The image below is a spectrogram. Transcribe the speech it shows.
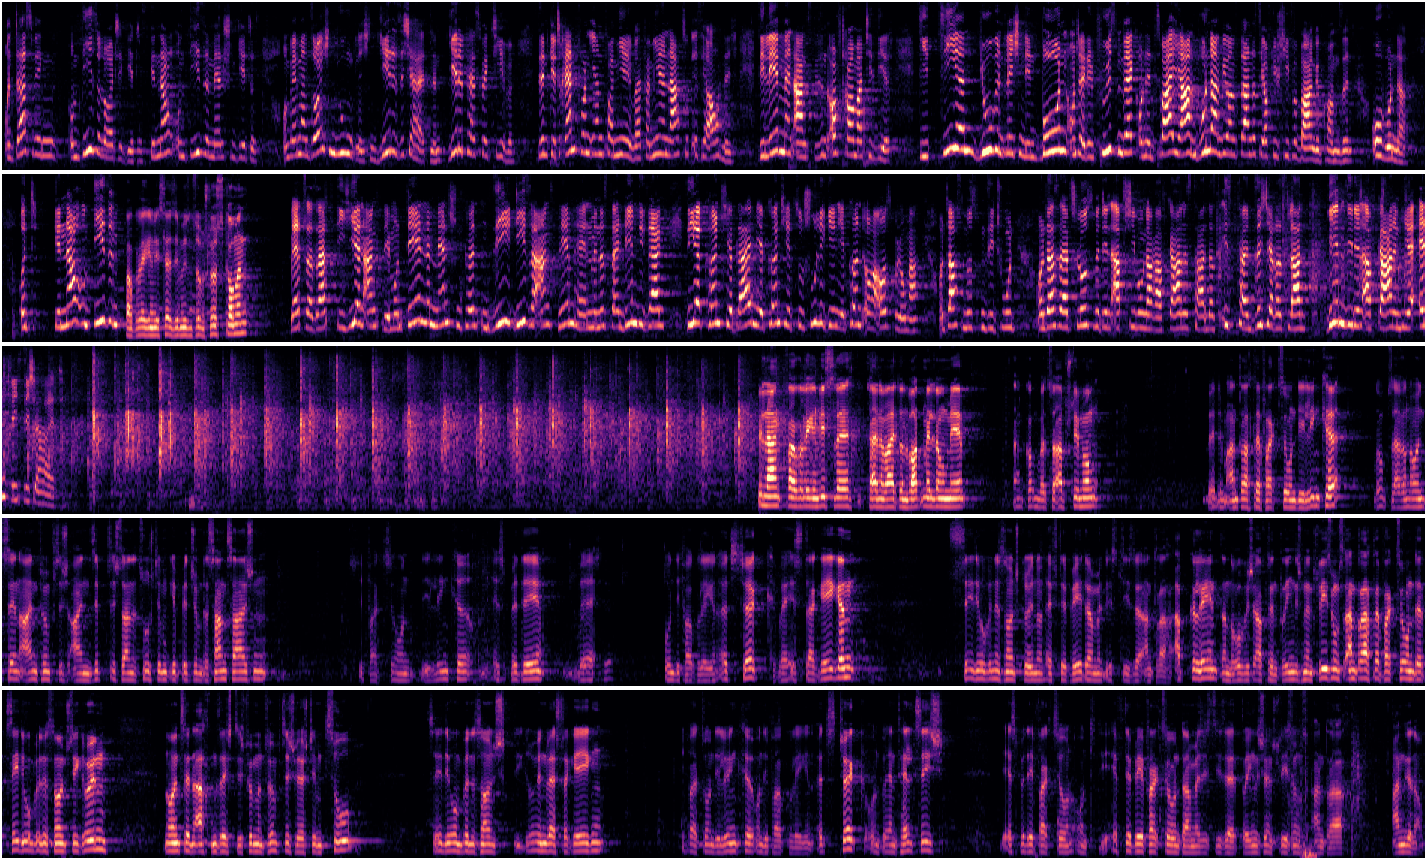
Und deswegen, um diese Leute geht es. Genau um diese Menschen geht es. Und wenn man solchen Jugendlichen jede Sicherheit nimmt, jede Perspektive, sie sind getrennt von ihren Familien, weil Familiennachzug ist ja auch nicht. Sie leben in Angst, sie sind oft traumatisiert. Sie ziehen Jugendlichen den Boden unter den Füßen weg, und in zwei Jahren wundern wir uns dann, dass sie auf die schiefe Bahn gekommen sind. Oh Wunder. Und genau um diese Frau Kollegin Wissler, Sie müssen zum Schluss kommen. Letzter Satz, die hier in Angst nehmen. Und denen Menschen könnten Sie diese Angst nehmen, Herr Innenminister, indem Sie sagen, Sie könnt hier bleiben, ihr könnt hier zur Schule gehen, ihr könnt eure Ausbildung machen. Und das müssten Sie tun. Und deshalb Schluss mit den Abschiebungen nach Afghanistan. Das ist kein sicheres Land. Geben Sie den Afghanen hier endlich Sicherheit. Vielen Dank, Frau Kollegin Wissler. Keine weiteren Wortmeldungen mehr. Dann kommen wir zur Abstimmung. Wer dem Antrag der Fraktion DIE LINKE, Drucksache 19 5171 seine Zustimmung gibt, bitte ich um das Handzeichen. Das ist die Fraktion DIE LINKE und die SPD und die Frau Kollegin Öztürk. Wer ist dagegen? CDU, BÜNDNIS 90 die GRÜNEN und FDP. Damit ist dieser Antrag abgelehnt. Dann rufe ich auf den Dringlichen Entschließungsantrag der Fraktionen der CDU, BÜNDNIS 90 die GRÜNEN 1968 55. Wer stimmt zu? CDU und BÜNDNIS 90 die GRÜNEN. Wer ist dagegen? Die Fraktion DIE LINKE und die Frau Kollegin Öztürk. Und wer enthält sich? Die SPD-Fraktion und die FDP-Fraktion. Damit ist dieser Dringliche Entschließungsantrag angenommen.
